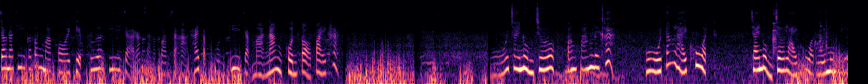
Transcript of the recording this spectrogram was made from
เจ้าหน้าที่ก็ต้องมาคอยเก็บเพื่อที่จะรักษาความสะอาดให้กับคนที่จะมานั่งคนต่อไปค่ะ โอ้ยชายหนุ่มเจอปังๆเลยค่ะ โอ้ยตั้งหลายขวดชายหนุ่มเจอหลายขวดโอ้ยมุมนี้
